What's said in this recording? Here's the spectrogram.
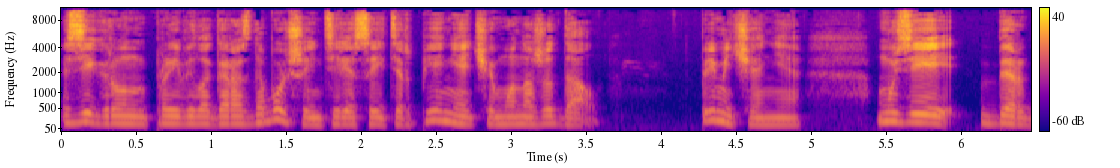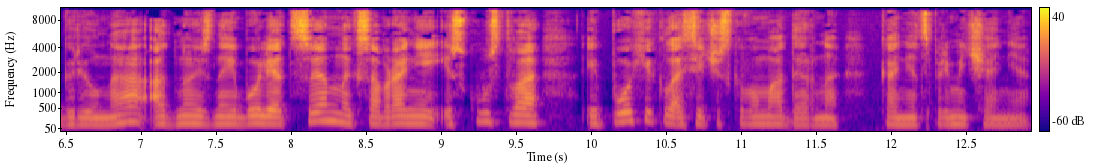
Зигрун проявила гораздо больше интереса и терпения, чем он ожидал. Примечание. Музей Бергрюна – одно из наиболее ценных собраний искусства эпохи классического модерна. Конец примечания.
